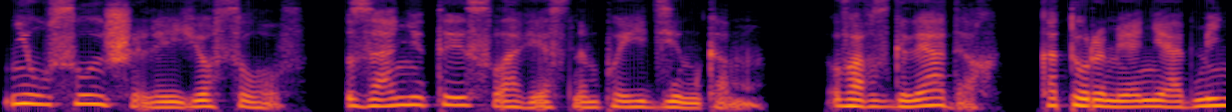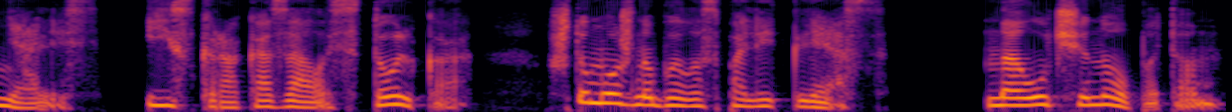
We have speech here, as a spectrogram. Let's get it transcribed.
не услышали ее слов занятые словесным поединком. Во взглядах, которыми они обменялись, искра оказалась столько, что можно было спалить лес. Научен опытом,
